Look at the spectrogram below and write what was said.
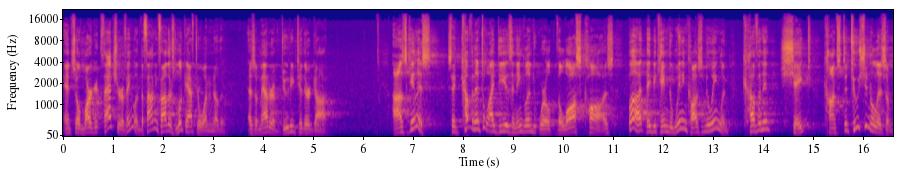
And so Margaret Thatcher of England, the founding fathers looked after one another as a matter of duty to their God. Os Guinness said covenantal ideas in England were the lost cause, but they became the winning cause in New England. Covenant shaped constitutionalism.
